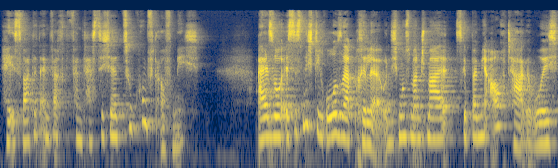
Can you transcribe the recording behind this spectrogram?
hey, es wartet einfach fantastische Zukunft auf mich. Also es ist nicht die rosa Brille und ich muss manchmal, es gibt bei mir auch Tage, wo ich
